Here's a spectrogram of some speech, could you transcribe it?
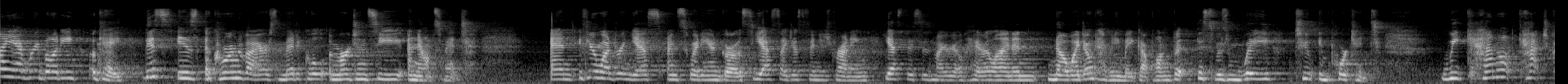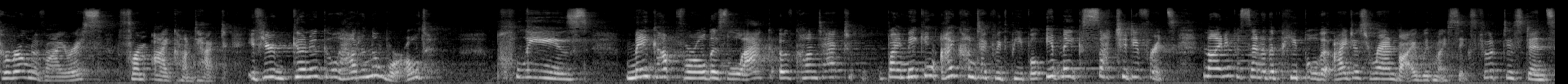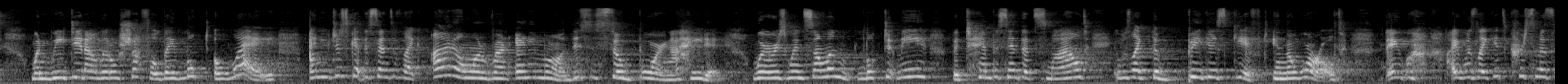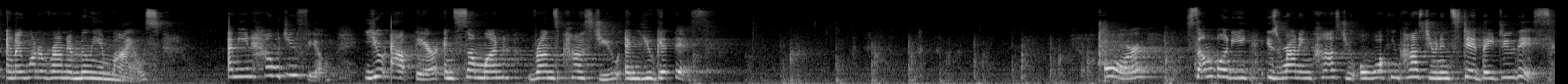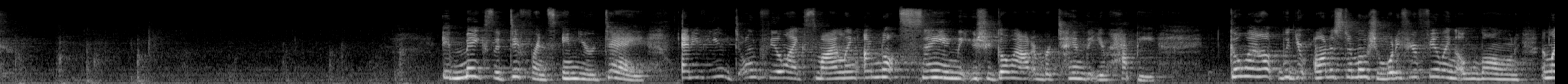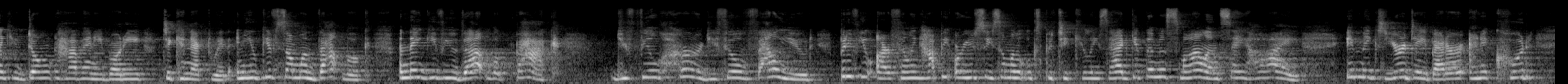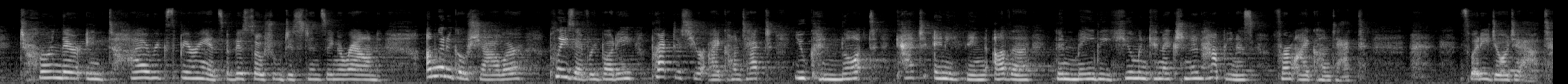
Hi everybody. Okay, this is a coronavirus medical emergency announcement. And if you're wondering, yes, I'm sweaty and gross. Yes, I just finished running. Yes, this is my real hairline. And no, I don't have any makeup on, but this was way too important. We cannot catch coronavirus from eye contact. If you're gonna go out in the world, please make up for all this lack of contact by making eye contact with people. It makes such a difference. 90% of the people that I just ran by with my six foot distance, when we did our little shuffle, they looked away and you just get the sense of like, I don't want to run anymore. This is so boring. I hate it. Whereas when someone looked at me, the 10% that smiled, it was like the biggest gift in the world. They, I was like, it's Christmas and I want to run a million miles. I mean, how would you feel? You're out there and someone runs past you and you get this. Or somebody is running past you or walking past you and instead they do this. It makes a difference in your day. And if you don't feel like smiling, I'm not saying that you should go out and pretend that you're happy. Go out with your honest emotion. What if you're feeling alone and like you don't have anybody to connect with and you give someone that look and they give you that look back? You feel heard, you feel valued. But if you are feeling happy or you see someone that looks particularly sad, give them a smile and say hi. It makes your day better and it could turn their entire experience of this social distancing around. I'm gonna go shower. Please everybody, practice your eye contact. You cannot catch anything other than maybe human connection and happiness from eye contact. Sweaty Georgia out.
